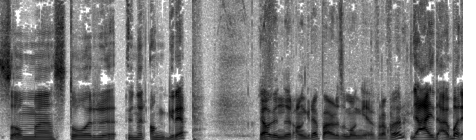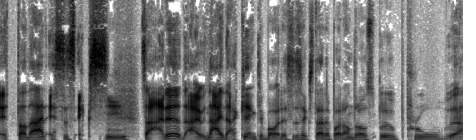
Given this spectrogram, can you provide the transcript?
som uh, står under angrep. Ja, under angrep er det så mange fra før. Nei, det er jo bare ett, da. Det er SSX. Mm. Så er det, det er jo, Nei, det er ikke egentlig bare SSX. Det er et par andre også, Pro, ja,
